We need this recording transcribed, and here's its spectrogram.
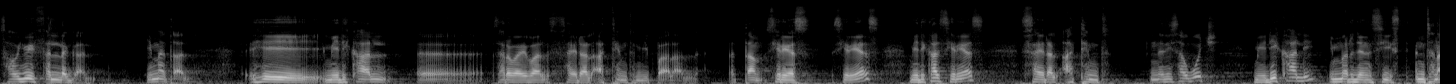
ሰውየው ይፈለጋል፣ ይመጣል። ይሄ medical survival suicidal attempt የሚባል አለ። በጣም serious serious medical serious suicidal attempt። እነዚህ ሰዎች medically emergency እንትና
